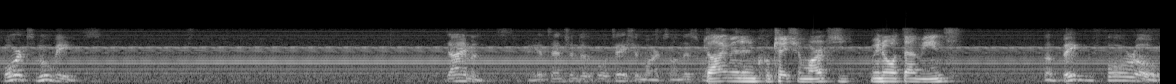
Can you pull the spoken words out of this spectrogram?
Sports movies. Diamonds. Pay attention to the quotation marks on this one. Diamond in quotation marks. We know what that means. The Big 4-0.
